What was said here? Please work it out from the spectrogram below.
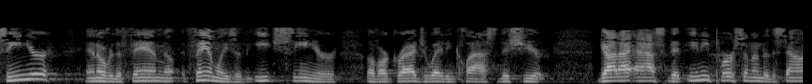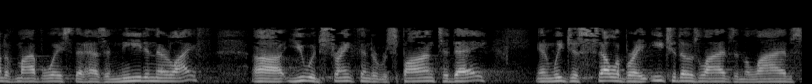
senior and over the fam- families of each senior of our graduating class this year. God, I ask that any person under the sound of my voice that has a need in their life, uh, you would strengthen to respond today. And we just celebrate each of those lives and the lives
